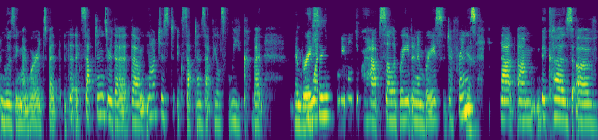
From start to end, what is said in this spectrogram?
I'm losing my words but the acceptance or the the not just acceptance that feels weak but embracing able to perhaps celebrate and embrace difference yeah. that um, because of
